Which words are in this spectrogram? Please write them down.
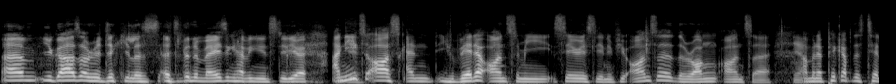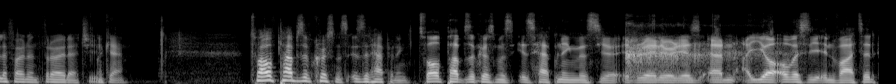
Um, you guys are ridiculous. It's been amazing having you in studio. I need to ask, and you better answer me seriously. And if you answer the wrong answer, Yeah. I'm going to pick up this telephone and throw it at you. Okay. 12 pubs of Christmas. Is it happening? 12 Pubs of Christmas is happening this year. It really, really is. And you're obviously invited.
